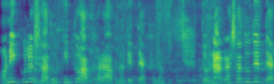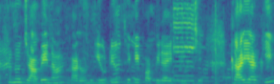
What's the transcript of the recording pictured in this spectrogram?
অনেকগুলো সাধুর কিন্তু আখাড়া আপনাদের দেখালাম। তো নাগা সাধুদের দেখানো যাবে না, কারণ ইউটিউব থেকে কপিরাইট দিচ্ছে। তাই আর কি,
